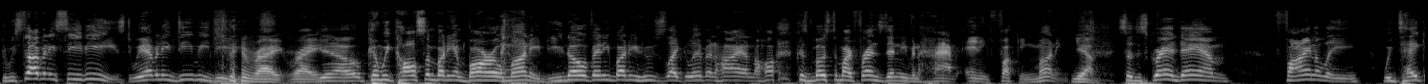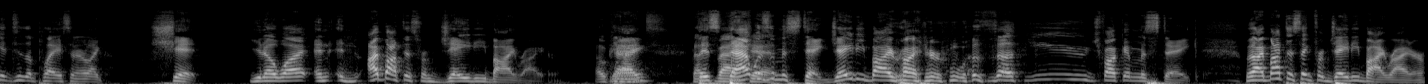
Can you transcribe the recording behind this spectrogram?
Do we still have any CDs? Do we have any DVDs? right, right. You know, can we call somebody and borrow money? Do you know of anybody who's like living high on the hall? Because most of my friends didn't even have any fucking money. Yeah. So this Grand Am, finally, we take it to the place and they're like, shit, you know what? And, and I bought this from JD Byrider. Okay. Yikes. That's this that shit. was a mistake. JD Byrider was a huge fucking mistake. But I bought this thing from JD Byrider.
